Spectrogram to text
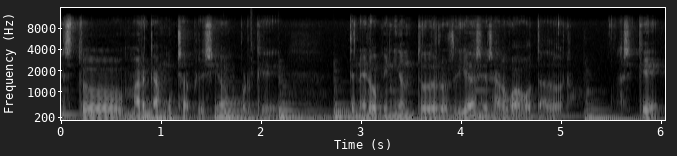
Esto marca mucha presión porque tener opinión todos los días es algo agotador. Así que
